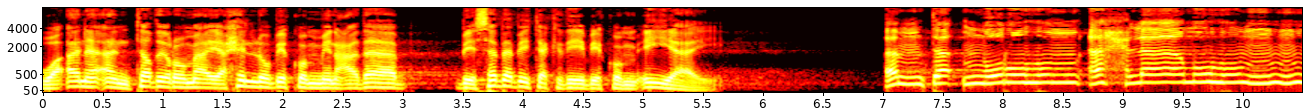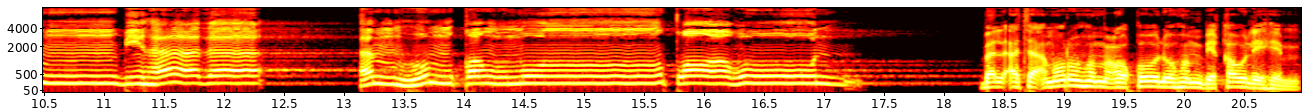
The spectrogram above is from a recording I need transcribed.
وأنا أنتظر ما يحل بكم من عذاب بسبب تكذيبكم إياي. أم تأمرهم أحلامهم بهذا أم هم قوم طاغون؟ بل أتأمرهم عقولهم بقولهم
